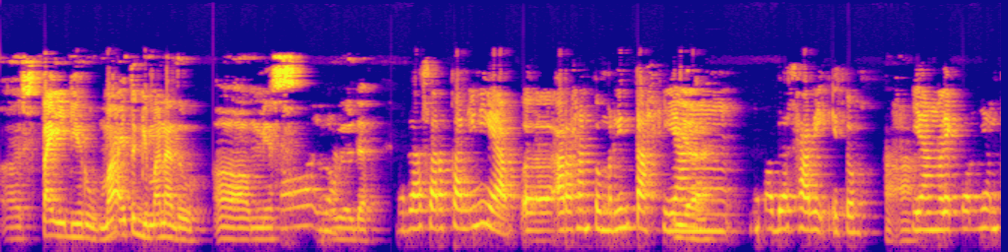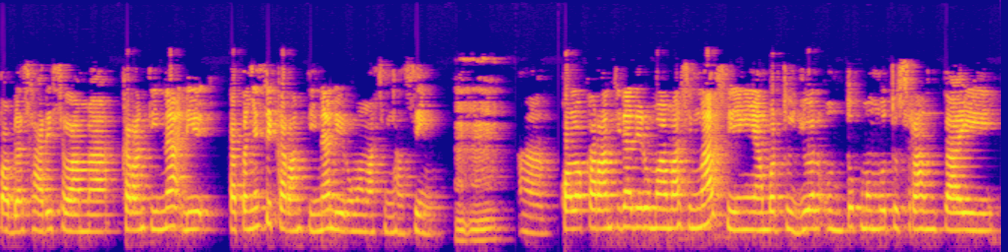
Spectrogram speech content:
uh, stay di rumah itu gimana tuh, uh, Miss oh, iya. Wilda? Berdasarkan ini ya uh, arahan pemerintah yang yeah 14 hari itu. Uh-huh. Yang lekornya 14 hari selama karantina di katanya sih karantina di rumah masing-masing. Uh-huh. Uh, kalau karantina di rumah masing-masing yang bertujuan untuk memutus rantai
